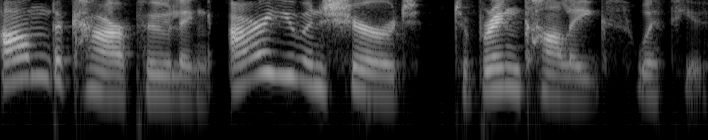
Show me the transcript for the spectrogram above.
On the carpooling, are you insured to bring colleagues with you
